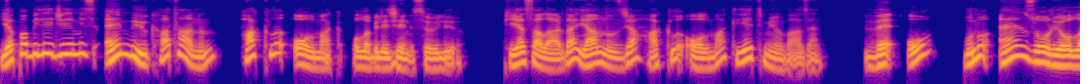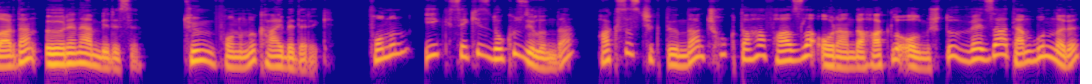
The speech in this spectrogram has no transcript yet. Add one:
yapabileceğimiz en büyük hatanın haklı olmak olabileceğini söylüyor. Piyasalarda yalnızca haklı olmak yetmiyor bazen. Ve o bunu en zor yollardan öğrenen birisi. Tüm fonunu kaybederek. Fonun ilk 8-9 yılında haksız çıktığından çok daha fazla oranda haklı olmuştu ve zaten bunları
